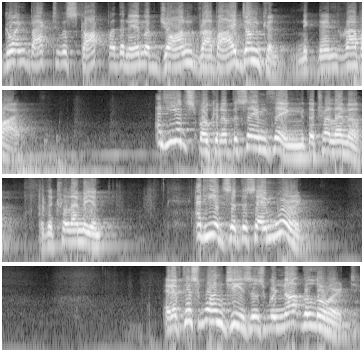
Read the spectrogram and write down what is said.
going back to a Scot by the name of John Rabbi Duncan, nicknamed Rabbi. And he had spoken of the same thing, the trilemma, the trilemmian. And he had said the same word. And if this one Jesus were not the Lord,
